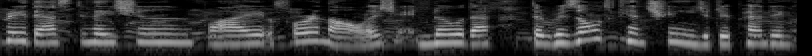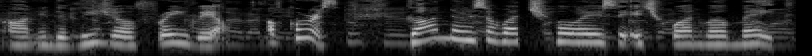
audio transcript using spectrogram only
predestination by foreknowledge know that the result can change depending on individual free will. Of course, God knows what choice each one will make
